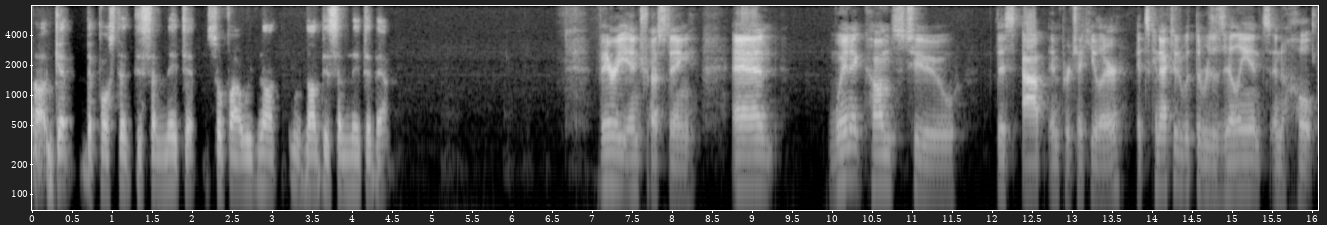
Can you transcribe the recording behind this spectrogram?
uh, get the posters disseminated. So far, we've not we've not disseminated them. Very interesting. And when it comes to this app in particular, it's connected with the resilience and hope,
